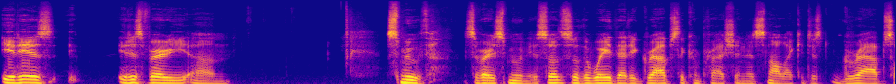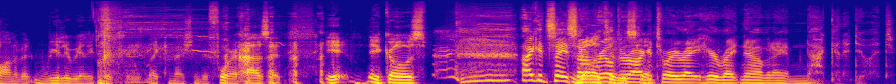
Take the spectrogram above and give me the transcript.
it is it is very um, smooth. It's very smooth. So so the way that it grabs the compression, it's not like it just grabs onto it really really quickly, like you mentioned before. It has it. It it goes. I could say something real derogatory right here, right now, but I am not going to do it.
